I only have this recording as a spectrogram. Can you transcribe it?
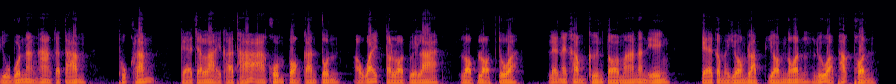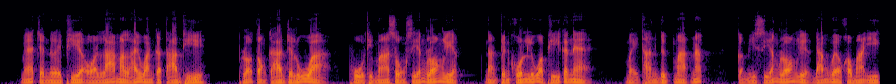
อยู่บนนั่งห้างก็ตาม ทุกครั้งแกจะไล่คาถาอาคมป้องกันตน เอาไว้ตลอดเวลารอบๆอบตัว และในค่ำคืนต่อมานั่นเอง แกก็ไม่ยอมหลับยอมนอนหรือว่าพักผ่อน แม้จะเหนื่อยเพียอ่อนล้ามาหลายวันก็ตามที เพราะต้องการจะรู้ว่า ผู้ที่มาส่งเสียงร้องเรียก นั่นเป็นคนหรือว่าผีกันแน่ ไม่ทันดึกมากนัก ก็มีเสียงร้องเรียกดังแว่วเข้ามาอีก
